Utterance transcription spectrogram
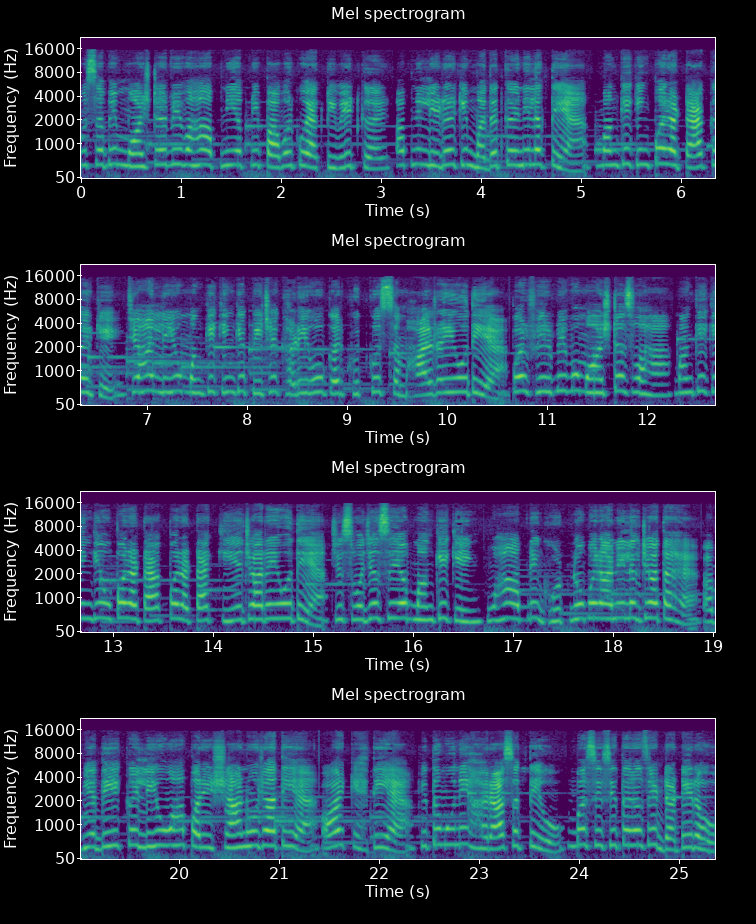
वो सभी मॉन्स्टर भी वहाँ अपनी अपनी पावर को एक्टिवेट कर अपने लीडर की मदद करने लगते हैं। मंकी किंग पर अटैक करके, जहाँ लियो मंकी किंग के पीछे खड़ी होकर खुद को संभाल रही होती है। पर फिर भी वो मॉन्स्टर्स वहाँ, मंकी किंग के ऊपर अटैक पर अटैक किए जा रहे होते हैं, जिस वजह से अब मंकी किंग वहाँ अपने घुटनों पर आने लग जाता है। अब यह देख कर लियो वहाँ परेशान हो जाती है और कहती है कि तुम उन्हें हरा सकते हो, बस इसी तरह से डटे रहो।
